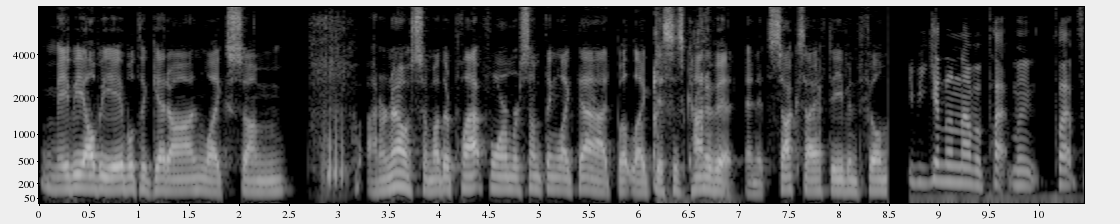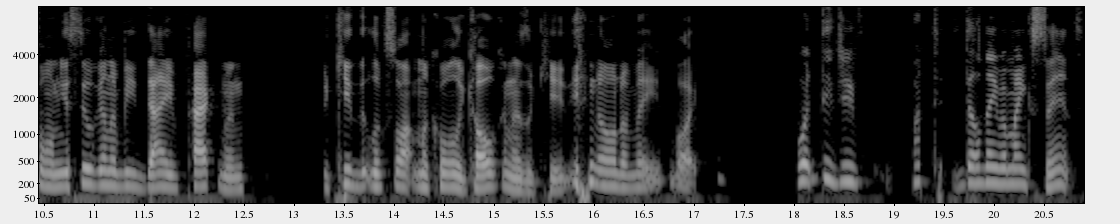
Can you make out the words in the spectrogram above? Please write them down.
maybe I'll be able to get on like some I don't know, some other platform or something like that. But like this is kind of it, and it sucks. I have to even film if you get on another platform, platform, you're still gonna be Dave Pakman, the kid that looks like Macaulay Culkin as a kid. You know what I mean? Like, what did you? What doesn't even make sense.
